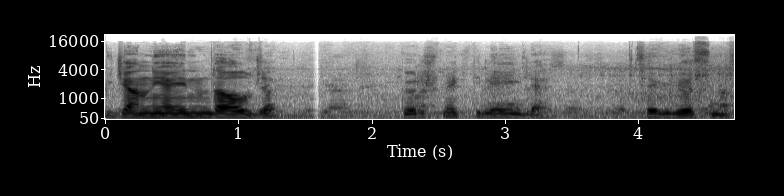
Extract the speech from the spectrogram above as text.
bir canlı yayınım daha olacak. Görüşmek dileğiyle. Seviliyorsunuz.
